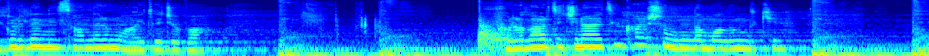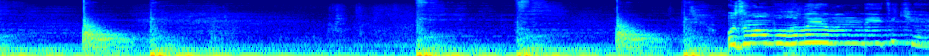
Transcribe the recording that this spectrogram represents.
Öldürülen insanlara mı ait acaba? Bu paralar da cinayetin karşılığında mı alındı ki? O zaman bu halay alanı neydi ki?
